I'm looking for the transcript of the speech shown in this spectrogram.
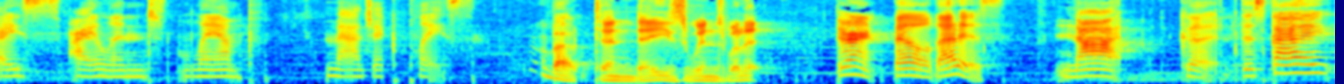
ice island lamp magic place? About 10 days wins with it. Burnt Bill, that is not good. This guy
